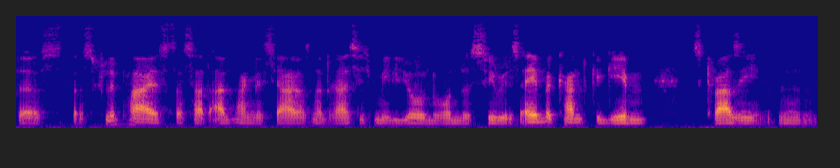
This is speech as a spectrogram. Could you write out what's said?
das, das Flip heißt. Das hat Anfang des Jahres eine 30 Millionen Runde Series A bekannt gegeben. Ist quasi ein,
